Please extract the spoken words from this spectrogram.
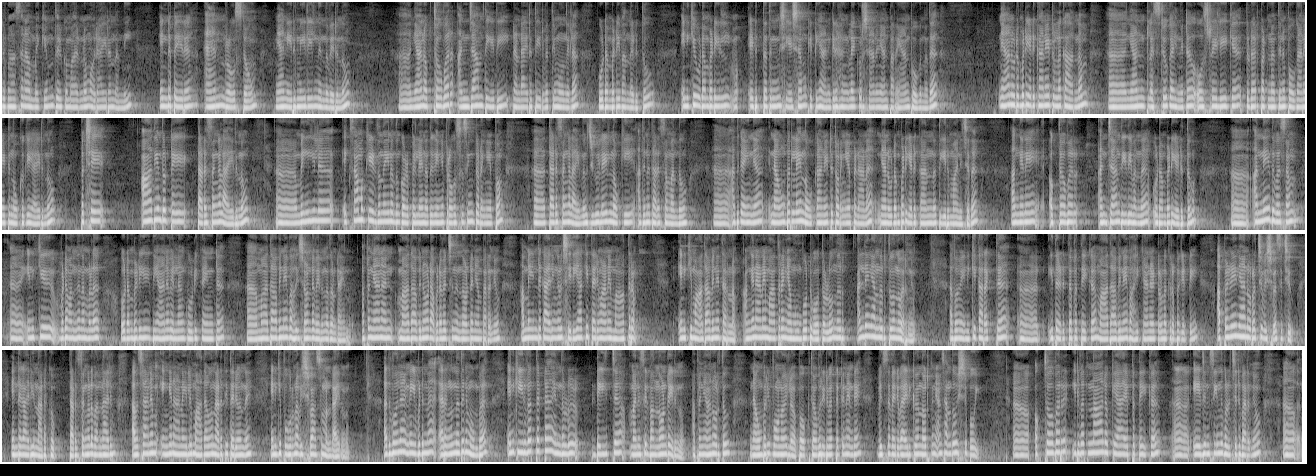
കൃപാസന അമ്മയ്ക്കും തിരുക്കുമാരനും ഒരായിരം നന്ദി. എന്റെ പേര് ആൻ റോസ്റ്റോം. ഞാൻ എരുമേലിയിൽ നിന്ന് വരുന്നു. ഞാൻ ഒക്ടോബർ അഞ്ചാം തീയതി രണ്ടായിരത്തി ഇരുപത്തി മൂന്നിൽ ഉടമ്പടി വന്നെടുത്തു. എനിക്ക് ഉടമ്പടിയിൽ എടുത്തതിന് ശേഷം കിട്ടിയ അനുഗ്രഹങ്ങളെക്കുറിച്ചാണ് ഞാൻ പറയാൻ പോകുന്നത്. ഞാൻ ഉടമ്പടി എടുക്കാനായിട്ടുള്ള കാരണം ഞാൻ പ്ലസ് ടു കഴിഞ്ഞിട്ട് ഓസ്ട്രേലിയക്ക് തുടർ പഠനത്തിന് പോകാനായിട്ട് നോക്കുകയായിരുന്നു. പക്ഷേ ആദ്യം തൊട്ടേ തടസ്സങ്ങളായിരുന്നു. മെയ്യിൽ എക്സാമൊക്കെ എഴുതുന്നതിനൊന്നും കുഴപ്പമില്ല. അത് കഴിഞ്ഞ് പ്രോസസ്സിങ് തുടങ്ങിയപ്പം തടസ്സങ്ങളായിരുന്നു. ജൂലൈയിൽ നോക്കി അതിന് തടസ്സം വന്നു. അത് കഴിഞ്ഞ് നവംബറിലെ നോക്കാനായിട്ട് തുടങ്ങിയപ്പോഴാണ് ഞാൻ ഉടമ്പടി എടുക്കാമെന്ന് തീരുമാനിച്ചത്. അങ്ങനെ ഒക്ടോബർ അഞ്ചാം തീയതി വന്ന് ഉടമ്പടി എടുത്തു. അന്നേ ദിവസം എനിക്ക് ഇവിടെ വന്ന് നമ്മൾ ഉടമ്പടി ധ്യാനമെല്ലാം കൂടി കഴിഞ്ഞിട്ട് മാതാവിനെ വഹിച്ചുകൊണ്ട് വരുന്നതുണ്ടായിരുന്നു. അപ്പം ഞാൻ മാതാവിനോട് അവിടെ വെച്ച് നിന്നുകൊണ്ട് ഞാൻ പറഞ്ഞു അമ്മ എന്റെ കാര്യങ്ങൾ ശരിയാക്കി തരുവാണെങ്കിൽ മാത്രം എനിക്ക് മാതാവിനെ തരണം. അങ്ങനെയാണെങ്കിൽ മാത്രമേ ഞാൻ മുമ്പോട്ട് പോകത്തുള്ളൂ. നിർ അല്ലേ ഞാൻ നിർത്തുമെന്ന് പറഞ്ഞു. അപ്പോൾ എനിക്ക് കറക്റ്റ് ഇതെടുത്തപ്പോഴത്തേക്ക് മാതാവിനെ വഹിക്കാനായിട്ടുള്ള കൃപ കിട്ടി. അപ്പോഴേ ഞാൻ ഉറച്ചു വിശ്വസിച്ചു എന്റെ കാര്യം നടക്കും. തടസ്സങ്ങൾ വന്നാലും അവസാനം എങ്ങനെയാണെങ്കിലും മാതാവ് നടത്തി തരുമെന്ന് എനിക്ക് പൂർണ വിശ്വാസമുണ്ടായിരുന്നു. അതുപോലെ തന്നെ ഇവിടുന്ന് ഇറങ്ങുന്നതിന് മുമ്പ് എനിക്ക് ഇരുപത്തെട്ട് എന്നുള്ള ഡേറ്റ് മനസ്സിൽ വന്നുകൊണ്ടേയിരുന്നു. അപ്പം ഞാൻ ഓർത്തു നവംബറിൽ പോകണമല്ലോ അപ്പോൾ ഒക്ടോബർ ഇരുപത്തെട്ടിന് എന്റെ വിസ വരുമായിരിക്കുമെന്ന് ഓർത്ത് ഞാൻ സന്തോഷിച്ചു പോയി. ഒക്ടോബർ ഇരുപത്തിനാലൊക്കെ ആയപ്പോഴത്തേക്ക് ഏജൻസിയിൽ നിന്ന് വിളിച്ചിട്ട് പറഞ്ഞു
